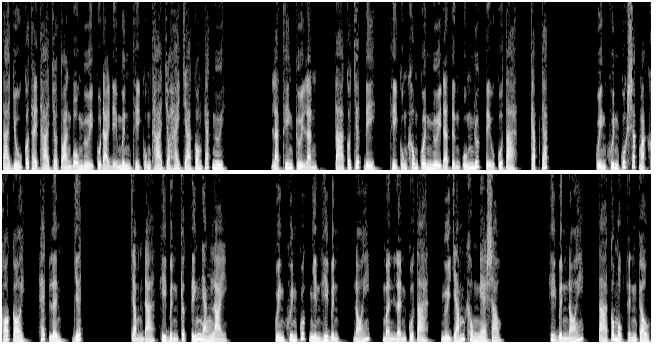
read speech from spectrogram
ta dù có thể tha cho toàn bộ người của Đại Địa Minh thì cũng tha cho hai cha con các ngươi. Lạc Thiên cười lạnh, ta có chết đi, thì cũng không quên ngươi đã từng uống nước tiểu của ta, cáp cáp. Quyền Khuynh Quốc sắc mặt khó coi, hét lên, giết. Chậm đã, Hi Bình cất tiếng ngăn lại. Quyền Khuynh Quốc nhìn Hi Bình, nói, mệnh lệnh của ta, ngươi dám không nghe sao? Hi Bình nói, ta có một thỉnh cầu.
